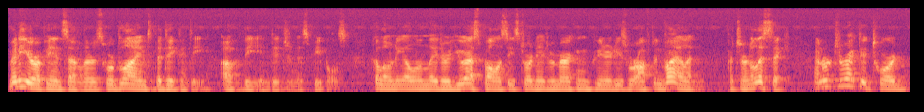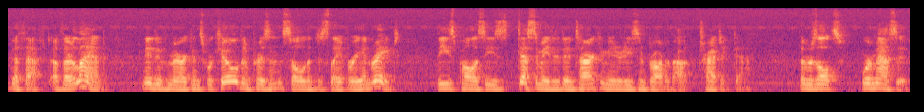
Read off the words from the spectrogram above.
Many European settlers were blind to the dignity of the indigenous peoples. Colonial and later U.S. policies toward Native American communities were often violent, paternalistic, and were directed toward the theft of their land. Native Americans were killed, imprisoned, sold into slavery, and raped. These policies decimated entire communities and brought about tragic death. The results were massive.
